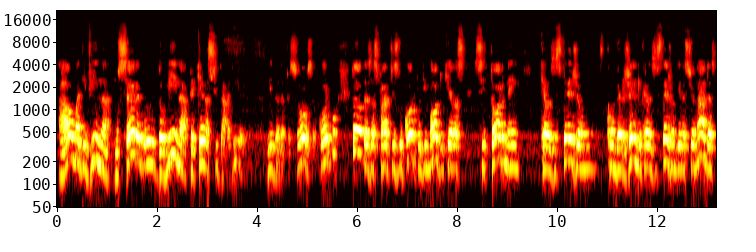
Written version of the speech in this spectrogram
a alma divina no cérebro domina a pequena cidade, a vida da pessoa, o seu corpo, todas as partes do corpo, de modo que elas se tornem, que elas estejam convergendo, que elas estejam direcionadas,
